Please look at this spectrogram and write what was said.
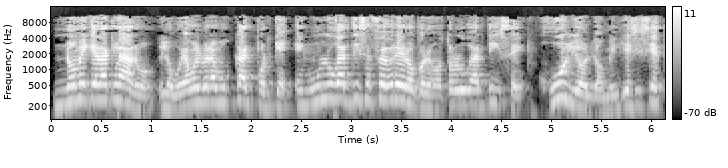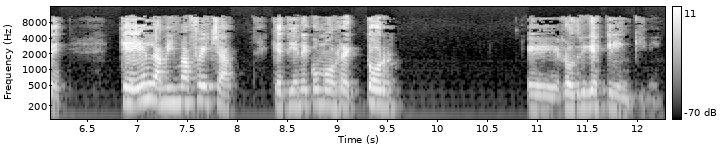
no me queda claro y lo voy a volver a buscar porque en un lugar dice febrero, pero en otro lugar dice julio del 2017, que es la misma fecha que tiene como rector eh, Rodríguez Quilinquini.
